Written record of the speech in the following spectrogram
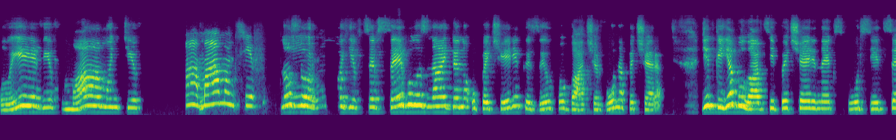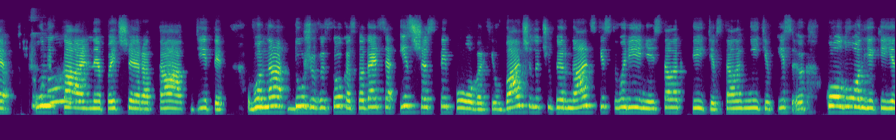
левів, мамонтів, А, мамонтів. Носорогів. Це все було знайдено у печері Кизил-Коба, червона печера. Дітки, я була в цій печері на екскурсії. Це унікальна печера. Так, діти. Вона дуже висока, складається із шести поверхів. Бачили чудернацькі створіння із сталактитів, сталагнітів, із е, колон, які є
